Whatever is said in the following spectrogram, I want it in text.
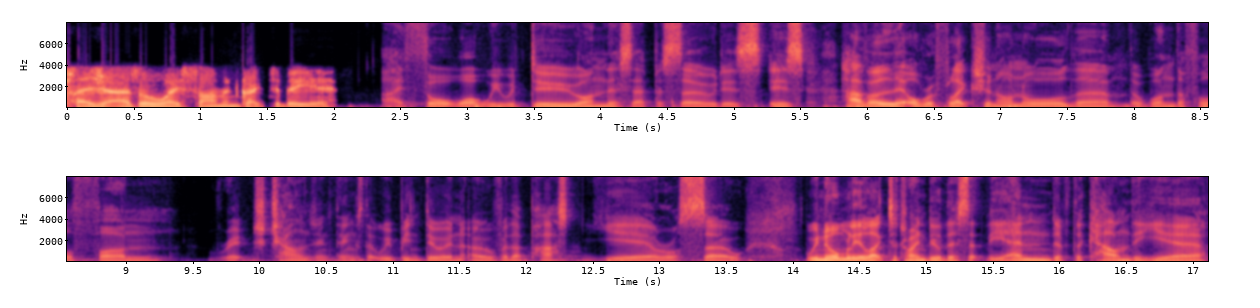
Pleasure as always, Simon. Great to be here. I thought what we would do on this episode is is have a little reflection on all the the wonderful, fun, rich, challenging things that we've been doing over the past year or so. We normally like to try and do this at the end of the calendar year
